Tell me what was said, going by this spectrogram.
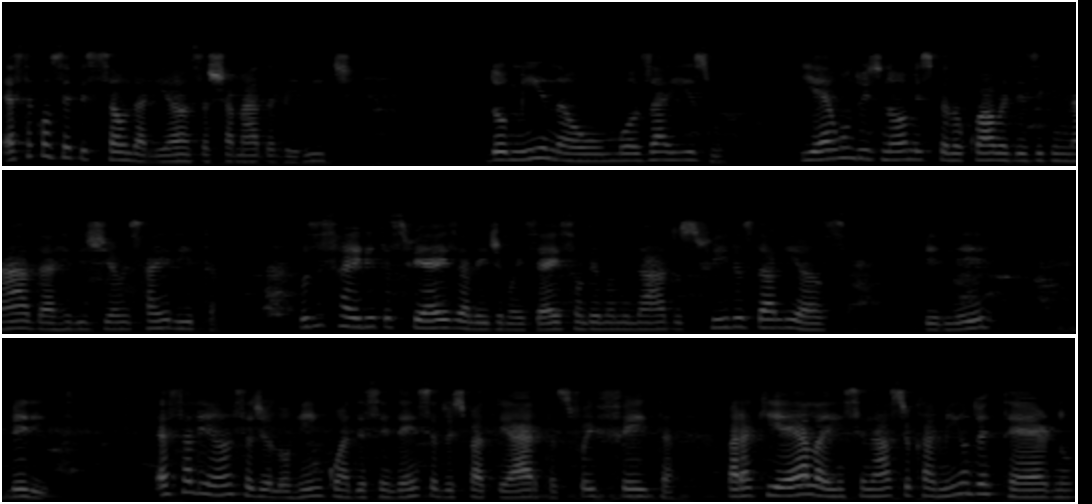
Esta concepção da aliança, chamada Berit, domina o mosaísmo e é um dos nomes pelo qual é designada a religião israelita. Os israelitas fiéis à lei de Moisés são denominados filhos da aliança. Bene Berit. Essa aliança de Elohim com a descendência dos patriarcas foi feita para que ela ensinasse o caminho do eterno,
